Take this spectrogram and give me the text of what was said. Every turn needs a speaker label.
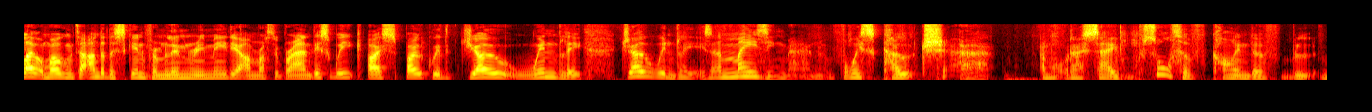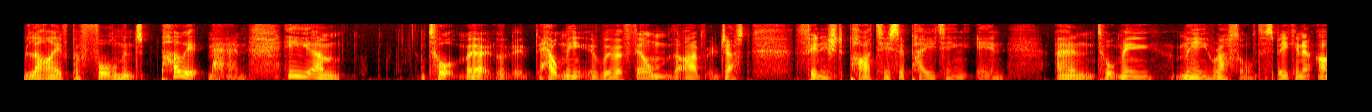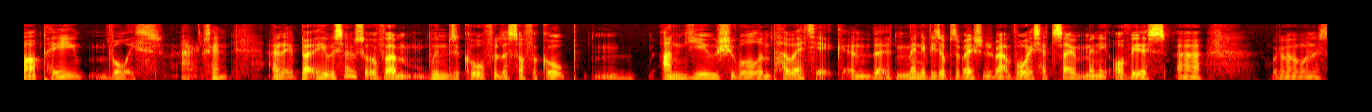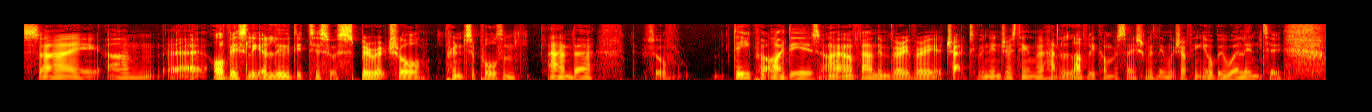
Speaker 1: Hello and welcome to Under the Skin from Luminary Media. I'm Russell Brand. This week I spoke with Joe Windley. Joe Windley is an amazing man, voice coach, uh, and what would I say? Sort of kind of live performance poet man. He um taught uh, helped me with a film that I've just finished participating in and taught me me Russell to speak in an RP voice accent and it, but he was so sort of um, whimsical philosophical unusual and poetic and the, many of his observations about voice had so many obvious uh, what do I want to say? Um, uh, obviously alluded to sort of spiritual principles and and uh, sort of deeper ideas. I, I, found him very, very attractive and interesting. And I had a lovely conversation with him, which I think you'll be well into.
